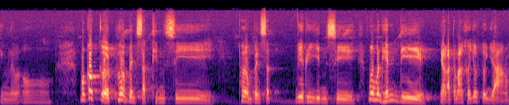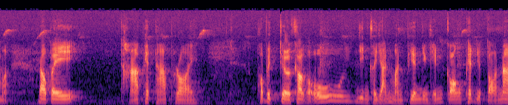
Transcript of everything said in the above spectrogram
ริง ๆ เลยว่าอ๋อมันก็เกิดเพิ่มเป็นสัตทินรีเพิ่มเป็นสัตวิริยินรีเมื่อมันเห็นดี อย่างอาตมาเคยยกตัวอย่างมา เราไปหาเพชรหาพลอยพอไปเจอเขาก็โอ้ยิ่งขยันหมั่นเพียรยิ่งเห็นกองเพชรอยู่ต่อหน้า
